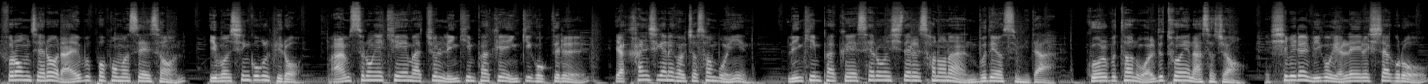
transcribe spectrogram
프롬 제로 라이브 퍼포먼스에선 이번 신곡을 비롯 암스트롱의 키에 맞춘 링킨파크의 인기곡들을 약 1시간에 걸쳐 선보인 링킨파크의 새로운 시대를 선언한 무대였습니다. 9월부터는 월드 투어에 나서죠. 11일 미국 LA를 시작으로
